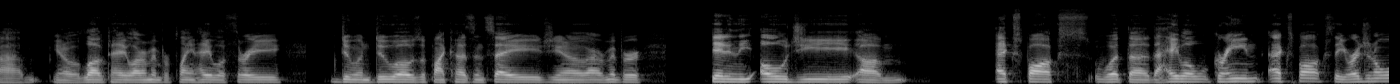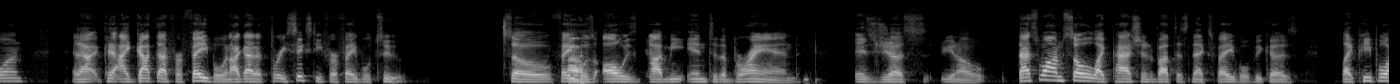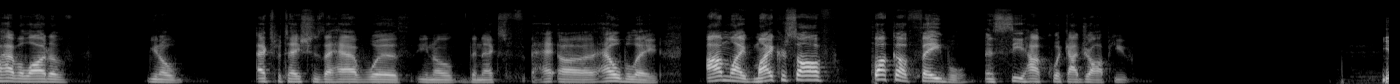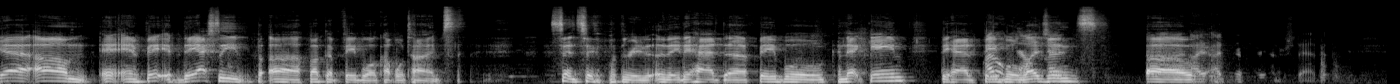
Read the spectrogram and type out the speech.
Um, you know, loved Halo. I remember playing Halo 3, doing duos with my cousin Sage. You know, I remember getting the OG um, Xbox with the the Halo Green Xbox, the original one, and I I got that for Fable, and I got a 360 for Fable too. So Fable's oh. always got me into the brand. Is just you know that's why I'm so like passionate about this next Fable because like people have a lot of you know expectations they have with you know the next uh, Hellblade. I'm like Microsoft, fuck up Fable and see how quick I drop you. Yeah, um, and, and they actually uh, fucked up Fable a couple times since Fable Three. They they had the Fable Kinect game. They had Fable Legends. I, uh, I, I definitely understand it.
